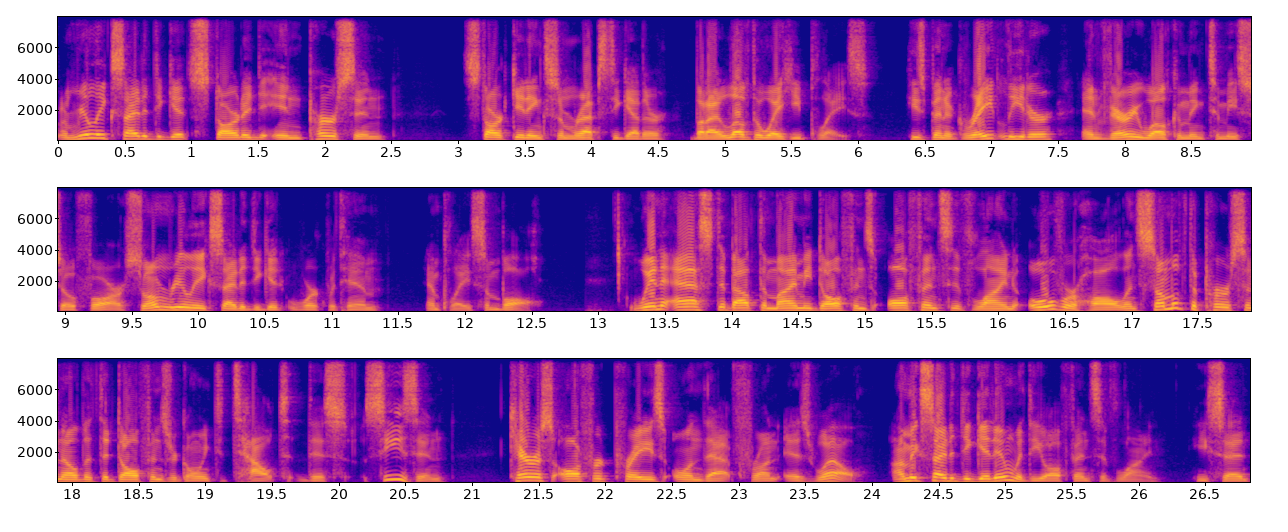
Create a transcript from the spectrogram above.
I'm really excited to get started in person, start getting some reps together, but I love the way he plays. He's been a great leader and very welcoming to me so far, so I'm really excited to get work with him and play some ball. When asked about the Miami Dolphins' offensive line overhaul and some of the personnel that the Dolphins are going to tout this season, Karras offered praise on that front as well. I'm excited to get in with the offensive line. He said,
